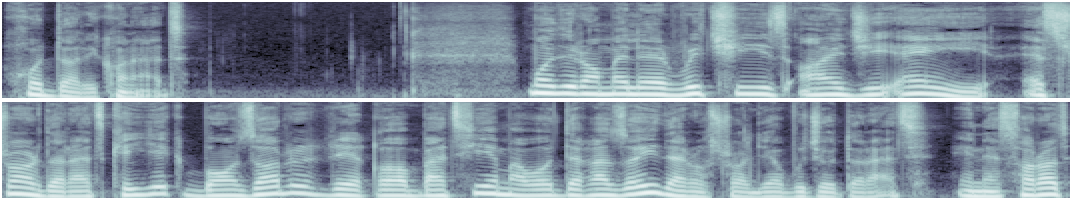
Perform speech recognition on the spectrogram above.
خودداری کند. مدیرعامل ریچیز IGA اصرار دارد که یک بازار رقابتی مواد غذایی در استرالیا وجود دارد این اظهارات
